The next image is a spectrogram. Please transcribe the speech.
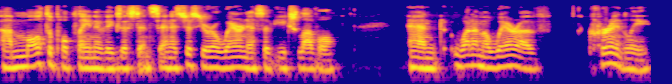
a multiple plane of existence, and it's just your awareness of each level. And what I'm aware of currently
